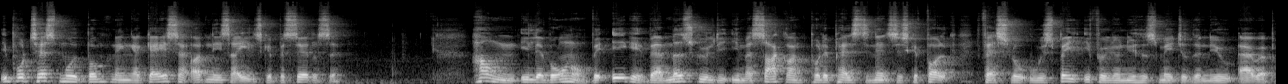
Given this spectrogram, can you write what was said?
i protest mod bumpningen af Gaza og den israelske besættelse. Havnen i Livorno vil ikke være medskyldig i massakren på det palæstinensiske folk, fastslog USB ifølge nyhedsmediet The New Arab.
